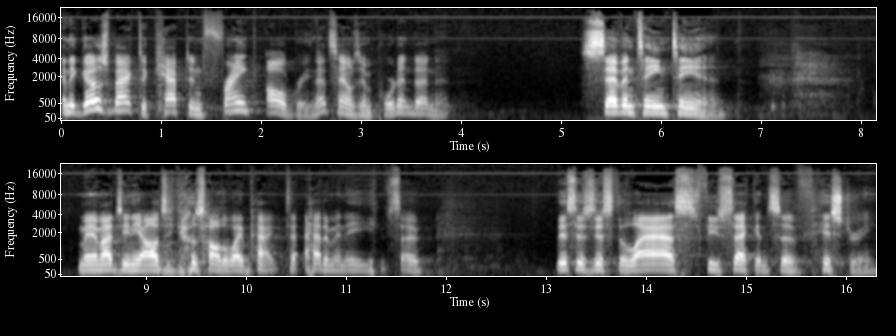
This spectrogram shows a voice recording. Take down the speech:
And it goes back to Captain Frank Aubrey. That sounds important, doesn't it? 1710. Man, my genealogy goes all the way back to Adam and Eve. So this is just the last few seconds of history.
